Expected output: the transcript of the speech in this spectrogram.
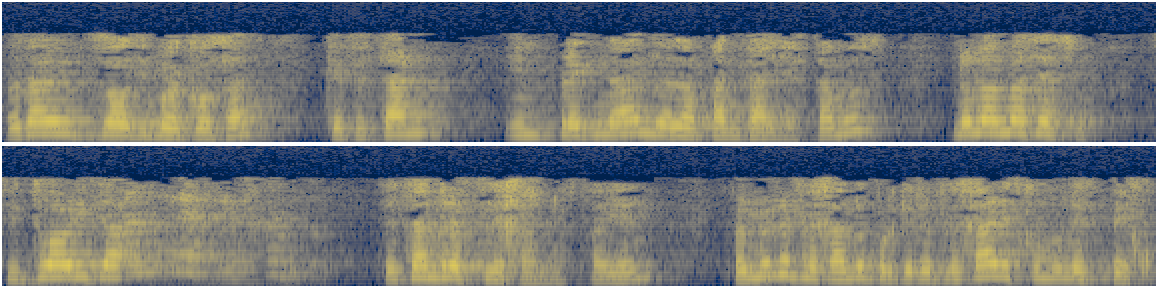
Pero salen todo tipo de cosas que se están impregnando en la pantalla. ¿Estamos? No nada más eso. Si tú ahorita... Están reflejando. Se están reflejando, ¿está bien? Pero no reflejando porque reflejar es como un espejo.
